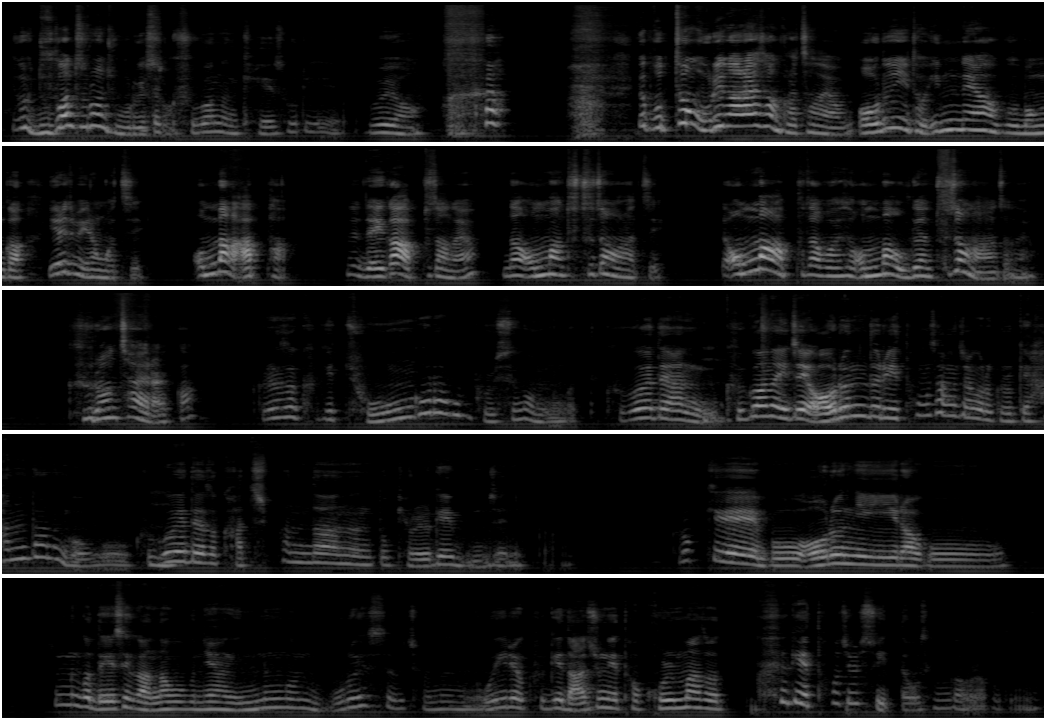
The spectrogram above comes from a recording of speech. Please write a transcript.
이걸 누구한테 들었는지 근데 모르겠어. 그거는 개소리예요. 왜요? 그러니까 보통 우리나라에서는 그렇잖아요. 어른이 더 인내하고 뭔가 예를 들면 이런 거지. 엄마가 아파. 근데 내가 아프잖아요. 난 엄마한테 투정을 하지. 근데 엄마가 아프다고 해서 엄마가 우리한테 투정을 안 하잖아요. 그런 차이랄까? 그래서 그게 좋은 거라고 볼 수는 없는 것 같아. 그거에 대한 음. 그거는 이제 어른들이 통상적으로 그렇게 한다는 거고 그거에 음. 대해서 가치 판단은 또 별개의 문제니까. 그렇게 뭐 어른이라고 힘든 거 내색 안 하고 그냥 있는 건 모르겠어요. 저는 오히려 그게 나중에 더 골마서 크게 터질 수 있다고 생각을 하거든요.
